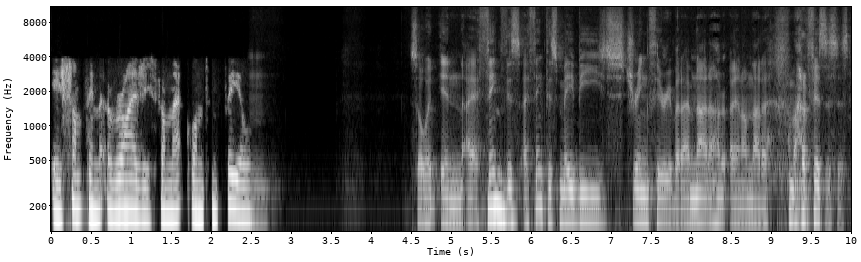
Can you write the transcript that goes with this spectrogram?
is something that arises from that quantum field. Mm. So in, in I think this I think this may be string theory, but I'm not a hundred, and I'm not a I'm not a physicist.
